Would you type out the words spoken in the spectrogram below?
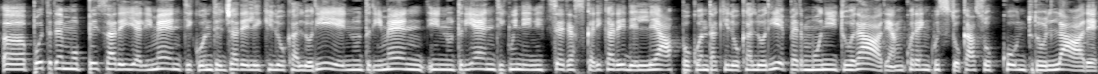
Uh, potremmo pesare gli alimenti, conteggiare le chilocalorie, i nutrimenti, i nutrienti, quindi iniziare a scaricare delle app con chilocalorie per monitorare, ancora in questo caso controllare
